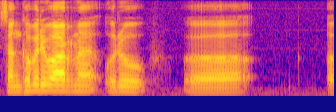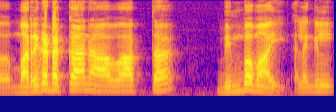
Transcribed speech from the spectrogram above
സംഘപരിവാറിന് ഒരു മറികടക്കാനാവാത്ത ബിംബമായി അല്ലെങ്കിൽ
